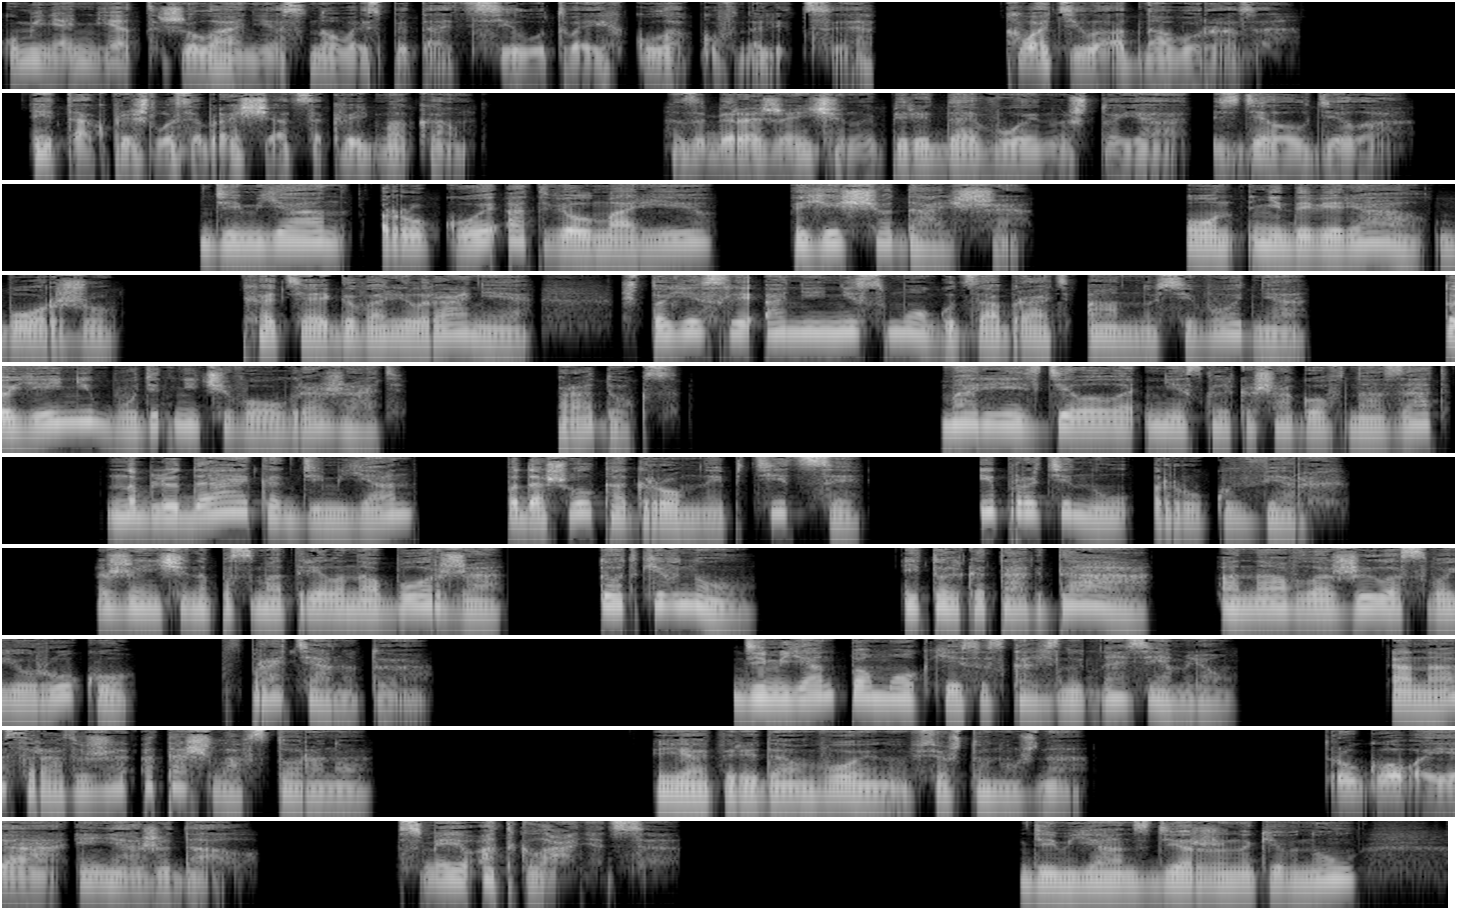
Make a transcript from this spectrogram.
У меня нет желания снова испытать силу твоих кулаков на лице. Хватило одного раза. И так пришлось обращаться к ведьмакам. Забирай женщину и передай воину, что я сделал дело. Демьян рукой отвел Марию еще дальше. Он не доверял Боржу, хотя и говорил ранее, что если они не смогут забрать Анну сегодня, то ей не будет ничего угрожать. Парадокс. Мария сделала несколько шагов назад, наблюдая, как Демьян подошел к огромной птице и протянул руку вверх. Женщина посмотрела на Боржа, тот кивнул. И только тогда она вложила свою руку в протянутую. Демьян помог ей соскользнуть на землю. Она сразу же отошла в сторону. Я передам воину все, что нужно. Другого я и не ожидал. Смею откланяться. Демьян сдержанно кивнул,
